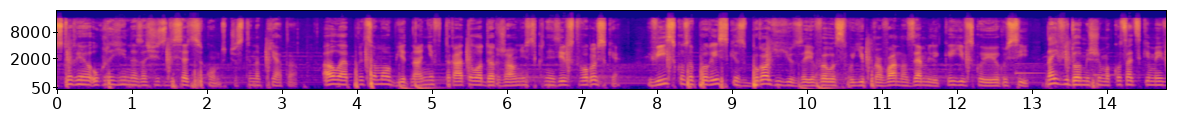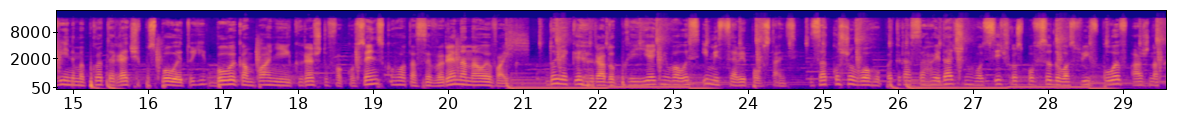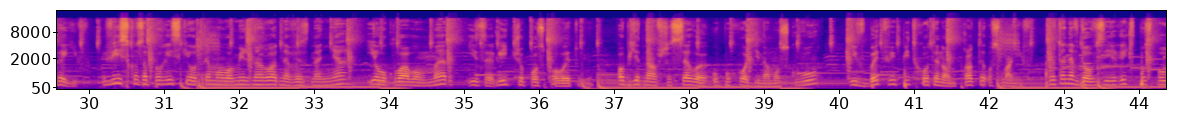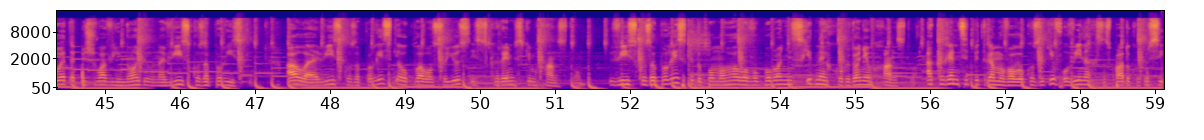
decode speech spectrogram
Історія України за 60 секунд, частина 5. Але при цьому об'єднанні втратило державність князівство Руське. Військо Запорізьке зброєю заявило свої права на землі Київської Русі. Найвідомішими козацькими війнами проти Речі Посполитої були кампанії Криштофа Косинського та Северина Наливайка, до яких радо приєднувались і місцеві повстанці. За кошового Петра Сагайдачного Січ розповсюдила свій вплив аж на Київ. Військо Запорізьке отримало міжнародне визнання і уклало мир із Річчю Посполитою, об'єднавши сили у поході на Москву і в битві під Хотином проти османів. Проте невдовзі Річ Посполита пішла війною на військо Запорізьке, але військо Запорізьке уклало союз із Кримським ханством. Військо Запорізьке допомагало в обороні східних кордонів ханства, а кримці підтримували козаків у війнах за спадок Русі.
